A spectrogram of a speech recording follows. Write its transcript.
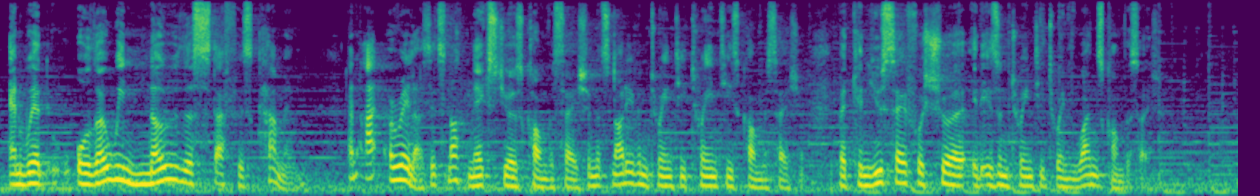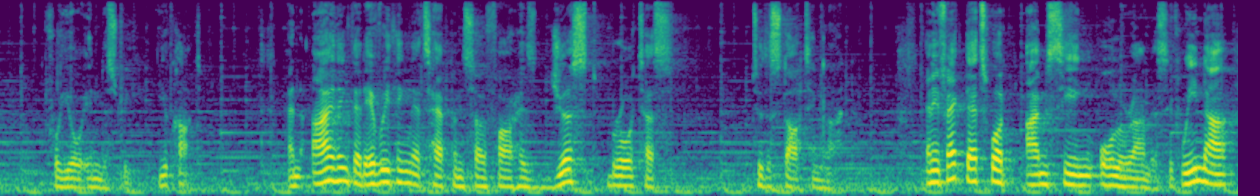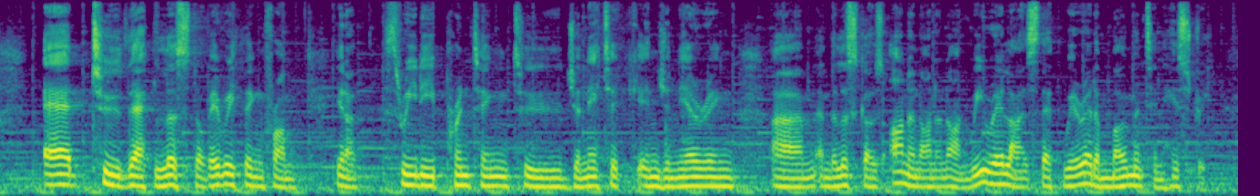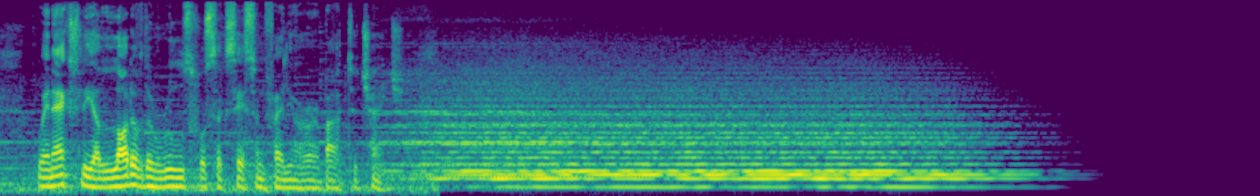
And we're, although we know this stuff is coming, and I, realize it's not next year's conversation, it's not even 2020's conversation, but can you say for sure it isn't 2021's conversation? for your industry. You can't. And I think that everything that's happened so far has just brought us to the starting line. And in fact, that's what I'm seeing all around us. If we now add to that list of everything from, you know, 3D printing to genetic engineering, um, and the list goes on and on and on, we realize that we're at a moment in history when actually a lot of the rules for success and failure are about to change.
